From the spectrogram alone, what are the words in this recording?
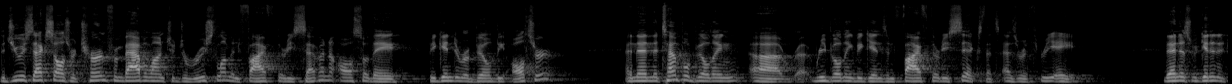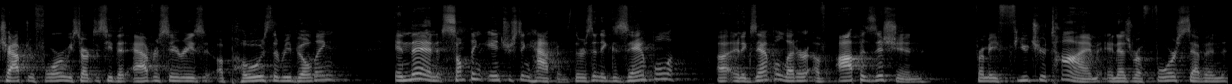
The Jewish exiles return from Babylon to Jerusalem in 537. Also, they begin to rebuild the altar. And then the temple building, uh, rebuilding begins in 536. That's Ezra 3 8. Then, as we get into chapter four, we start to see that adversaries oppose the rebuilding. And then something interesting happens. There's an example, uh, an example letter of opposition from a future time in Ezra 4 7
